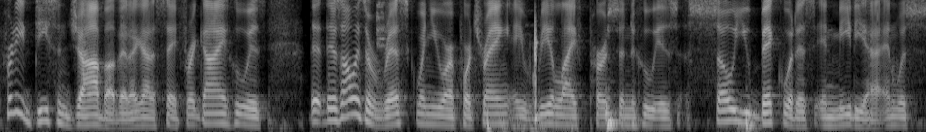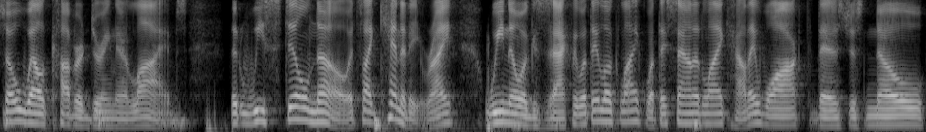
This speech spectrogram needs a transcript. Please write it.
pretty decent job of it. I got to say, for a guy who is. There's always a risk when you are portraying a real life person who is so ubiquitous in media and was so well covered during their lives that we still know. It's like Kennedy, right? We know exactly what they look like, what they sounded like, how they walked. There's just no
